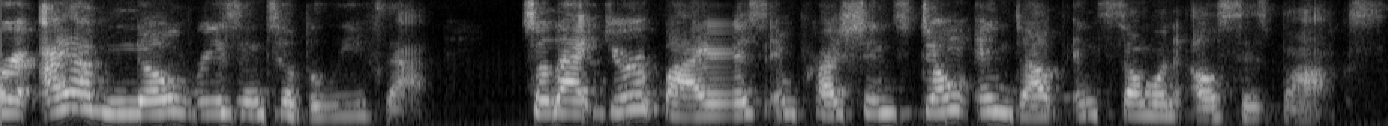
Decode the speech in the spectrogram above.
or I have no reason to believe that, so that your bias impressions don't end up in someone else's box.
